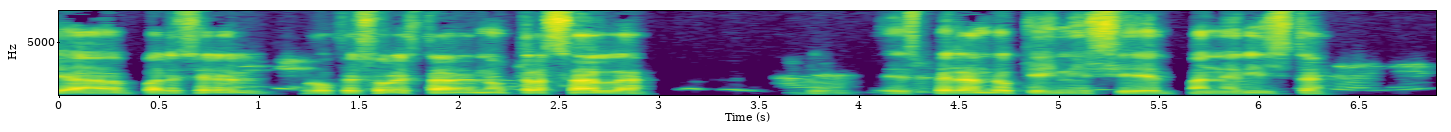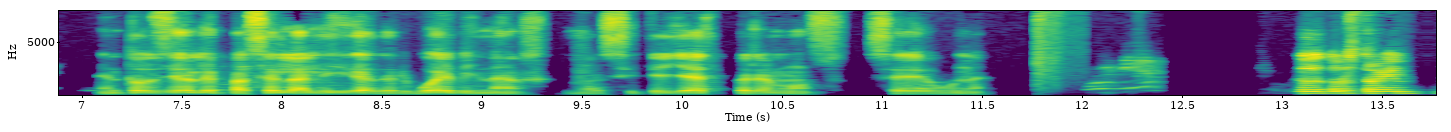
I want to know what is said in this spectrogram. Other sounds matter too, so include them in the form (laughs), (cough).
Ya al parecer el profesor está en otra sala esperando que inicie el panelista. Entonces ya le pasé la liga del webinar, así que ya esperemos se una. Doctor.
